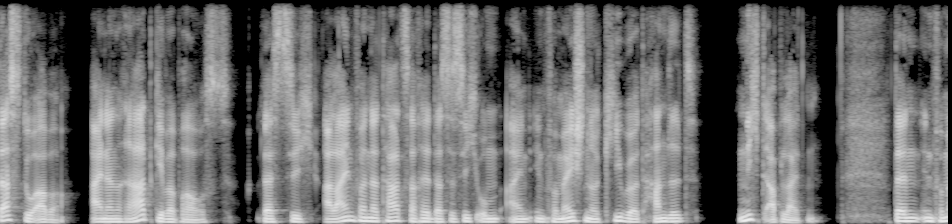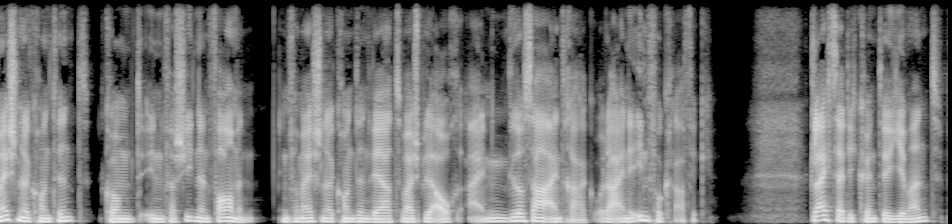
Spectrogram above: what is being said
Dass du aber einen Ratgeber brauchst, lässt sich allein von der Tatsache, dass es sich um ein Informational Keyword handelt, nicht ableiten. Denn Informational Content kommt in verschiedenen Formen. Informational Content wäre zum Beispiel auch ein Glossareintrag oder eine Infografik. Gleichzeitig könnte jemand,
